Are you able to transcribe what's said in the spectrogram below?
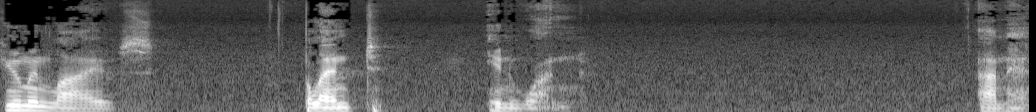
human lives, blent in one. Amen.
